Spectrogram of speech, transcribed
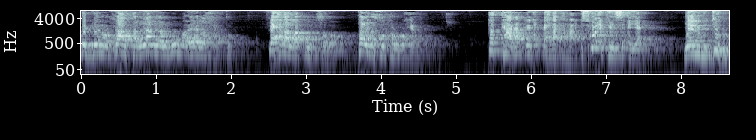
dhegan oo gaal talyaaniya lagu marayo la xirto. Dhexda la dhuuqsado tayna sulka lagu xidho dadkaaga dhexda ka raac isku ekaysi ayaga yaa lagu tuhri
